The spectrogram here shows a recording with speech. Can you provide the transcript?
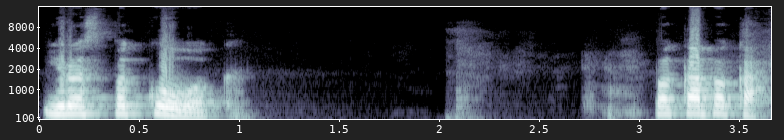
і розпаковок. Пока-пока.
